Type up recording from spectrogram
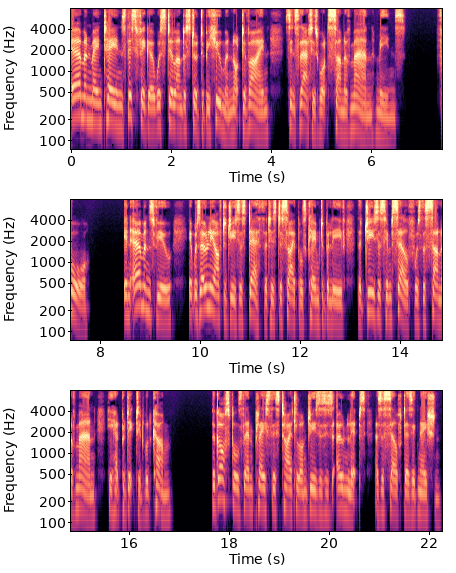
Ehrman maintains this figure was still understood to be human, not divine, since that is what Son of Man means. 4. In Ehrman's view, it was only after Jesus' death that his disciples came to believe that Jesus himself was the Son of Man he had predicted would come. The Gospels then place this title on Jesus' own lips as a self-designation.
